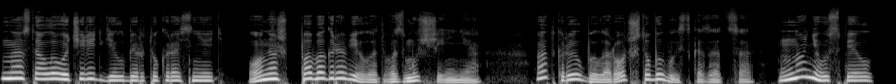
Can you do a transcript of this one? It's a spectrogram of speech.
Настала очередь Гилберту краснеть. Он аж побагровел от возмущения. Открыл было рот, чтобы высказаться, но не успел,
